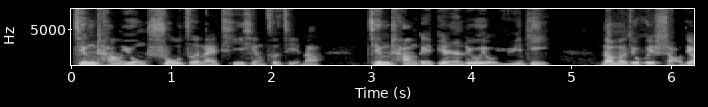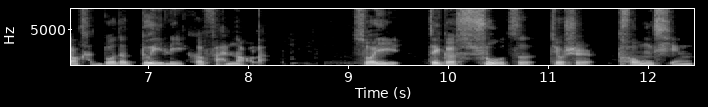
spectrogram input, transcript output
经常用数字来提醒自己呢，经常给别人留有余地，那么就会少掉很多的对立和烦恼了。所以这个数字就是同情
